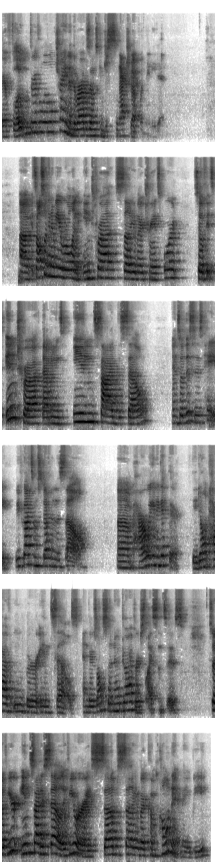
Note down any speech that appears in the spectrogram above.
they're floating through the little train and the ribosomes can just snatch it up when they need it. Um, it's also going to be a role in intracellular transport. So if it's intra, that means inside the cell. And so this is, hey, we've got some stuff in the cell. Um, how are we going to get there? They don't have Uber in cells, and there's also no driver's licenses. So if you're inside a cell, if you are a subcellular component, maybe,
